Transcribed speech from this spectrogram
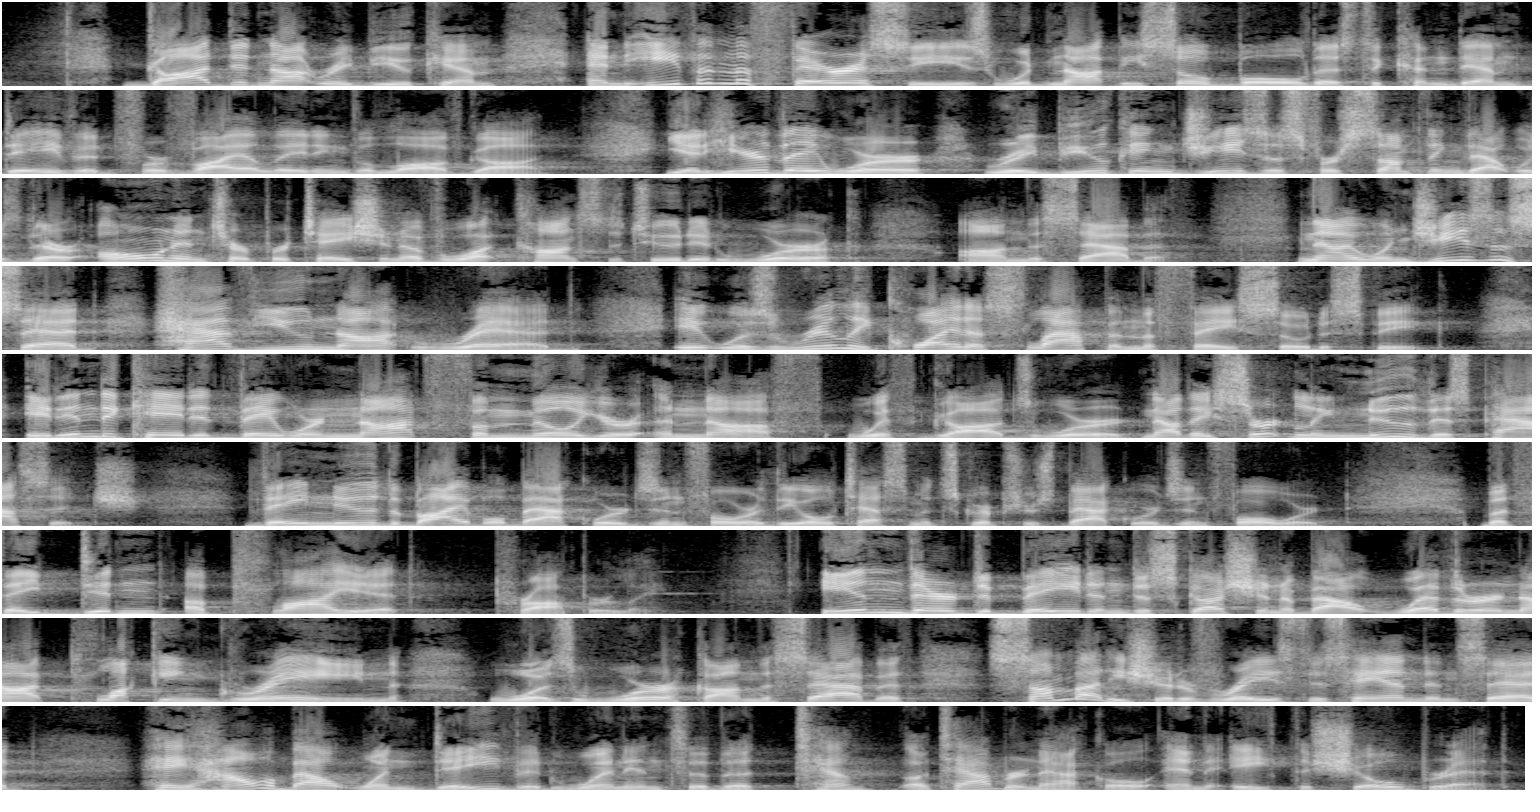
God did not rebuke him, and even the Pharisees would not be so bold as to condemn David for violating the law of God. Yet here they were rebuking Jesus for something that was their own interpretation of what constituted work on the Sabbath. Now, when Jesus said, Have you not read? it was really quite a slap in the face, so to speak. It indicated they were not familiar enough with God's word. Now, they certainly knew this passage. They knew the Bible backwards and forward, the Old Testament scriptures backwards and forward, but they didn't apply it properly. In their debate and discussion about whether or not plucking grain was work on the Sabbath, somebody should have raised his hand and said, Hey, how about when David went into the temp- uh, tabernacle and ate the showbread,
